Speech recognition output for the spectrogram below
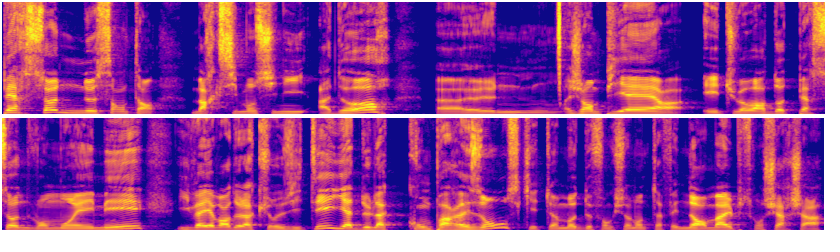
personne ne s'entend. Marc Simoncini adore. Euh, Jean-Pierre et tu vas voir d'autres personnes vont moins aimer, il va y avoir de la curiosité, il y a de la comparaison, ce qui est un mode de fonctionnement tout à fait normal puisqu'on cherche à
